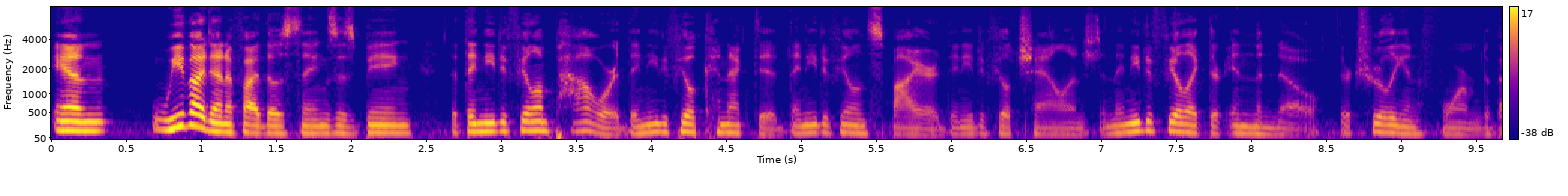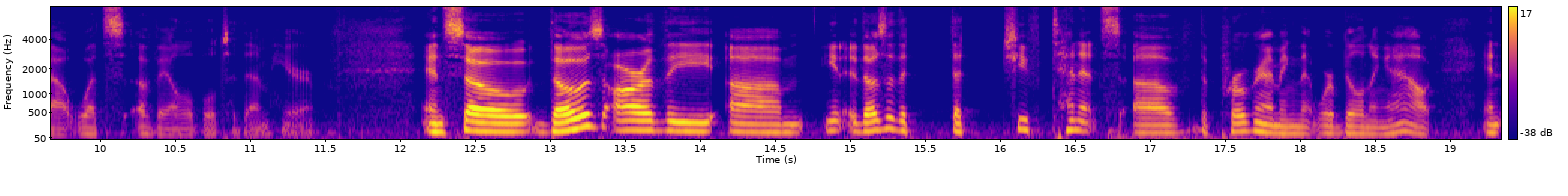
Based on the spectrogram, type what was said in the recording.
And we've identified those things as being that they need to feel empowered, they need to feel connected, they need to feel inspired, they need to feel challenged, and they need to feel like they're in the know. They're truly informed about what's available to them here. And so those are the um, you know, those are the, the chief tenets of the programming that we're building out. And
